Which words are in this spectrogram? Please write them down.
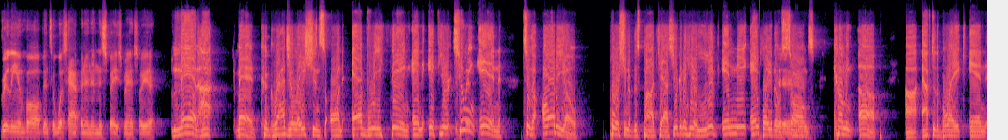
really involved into what's happening in this space, man. So yeah. Man, I man, congratulations on everything. And if you're tuning in to the audio portion of this podcast, you're going to hear Live in Me and play those songs coming up uh, after the break. And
